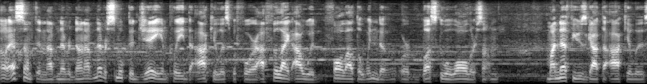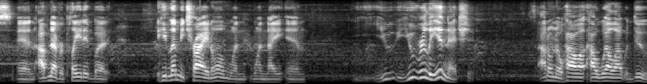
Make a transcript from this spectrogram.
Oh, that's something I've never done. I've never smoked a J and played the Oculus before. I feel like I would fall out the window or bust through a wall or something. My nephew's got the Oculus, and I've never played it, but he let me try it on one one night, and you you really in that shit. I don't know how how well I would do.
